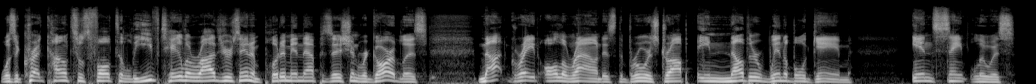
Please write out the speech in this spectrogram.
Was it Craig Counsell's fault to leave Taylor Rogers in and put him in that position? Regardless, not great all around as the Brewers drop another winnable game in St. Louis.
